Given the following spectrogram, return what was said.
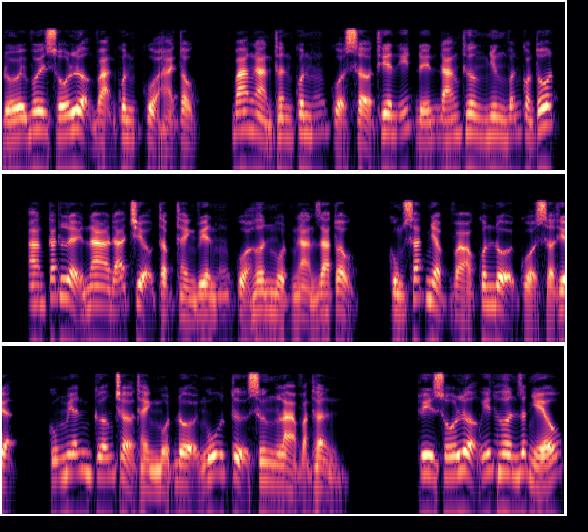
đối với số lượng vạn quân của hải tộc, ba ngàn thân quân của sở thiên ít đến đáng thương nhưng vẫn còn tốt. An cắt lệ na đã triệu tập thành viên của hơn một ngàn gia tộc cùng sát nhập vào quân đội của sở thiện cũng miễn cưỡng trở thành một đội ngũ tự xưng là vạn thần. Tuy số lượng ít hơn rất nhiều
